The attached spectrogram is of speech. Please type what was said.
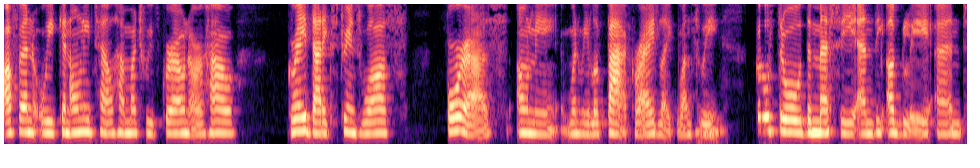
often we can only tell how much we've grown or how great that experience was for us only when we look back, right? Like once we mm-hmm. Go through the messy and the ugly and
